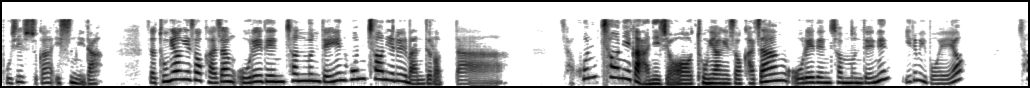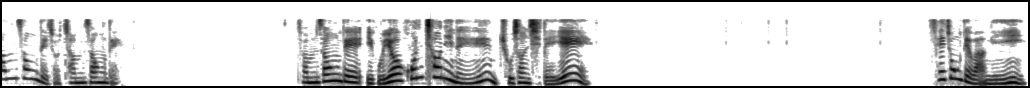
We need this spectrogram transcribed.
보실 수가 있습니다. 자, 동양에서 가장 오래된 천문대인 혼천이를 만들었다. 자, 혼천이가 아니죠. 동양에서 가장 오래된 천문대는 이름이 뭐예요? 첨성대죠. 첨성대. 점성대이고요. 혼천이는 조선시대에 세종대왕이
